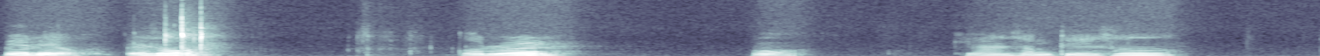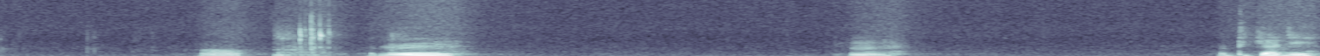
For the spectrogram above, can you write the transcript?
빼래요. 빼서 거를 어 이렇게 한 상태에서 어 거를 음 어떻게 하지?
